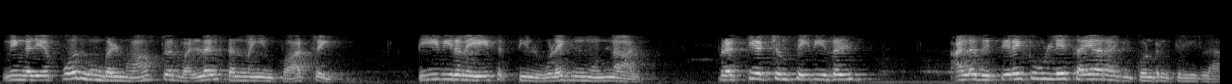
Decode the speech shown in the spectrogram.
நீங்கள் எப்போது உங்கள் மாஸ்டர் வள்ளல் தன்மையின் பாற்றை தீவிர வேகத்தில் உலகின் முன்னால் பிரத்யட்சம் செய்வீர்கள்? அல்லது திரைக்கு உள்ளே தயாராகி கொண்டிருக்கிறீர்களா?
